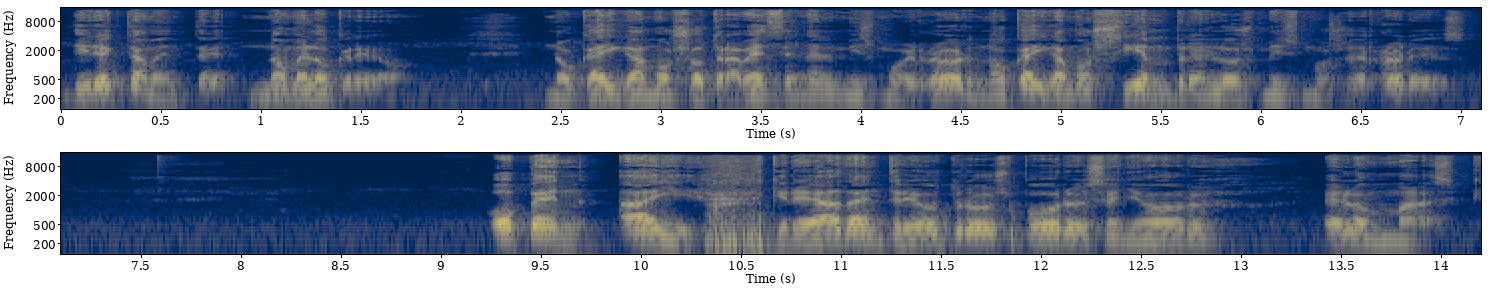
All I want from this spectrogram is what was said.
Directamente, no me lo creo. No caigamos otra vez en el mismo error, no caigamos siempre en los mismos errores. OpenAI, creada entre otros por el señor Elon Musk,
